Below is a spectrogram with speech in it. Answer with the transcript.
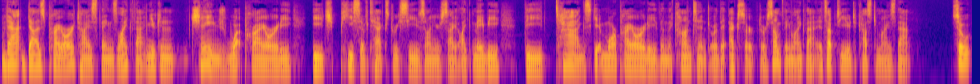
That does prioritize things like that. And you can change what priority each piece of text receives on your site. Like maybe the tags get more priority than the content or the excerpt or something like that. It's up to you to customize that. So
